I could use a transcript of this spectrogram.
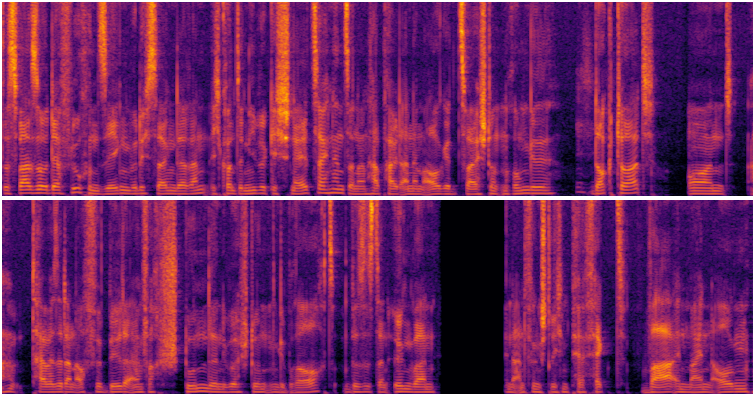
das war so der Fluch und Segen, würde ich sagen, daran. Ich konnte nie wirklich schnell zeichnen, sondern habe halt an einem Auge zwei Stunden rumgedoktort mhm. und teilweise dann auch für Bilder einfach Stunden über Stunden gebraucht, bis es dann irgendwann in Anführungsstrichen perfekt war in meinen Augen.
